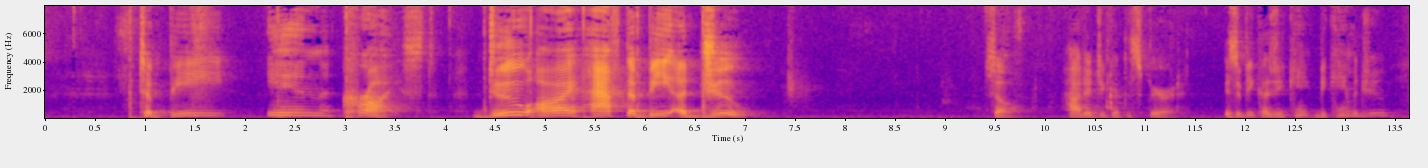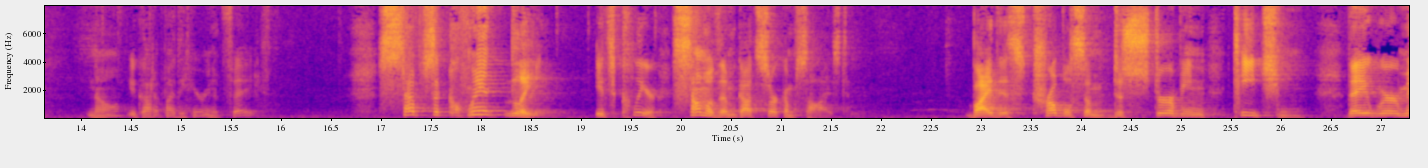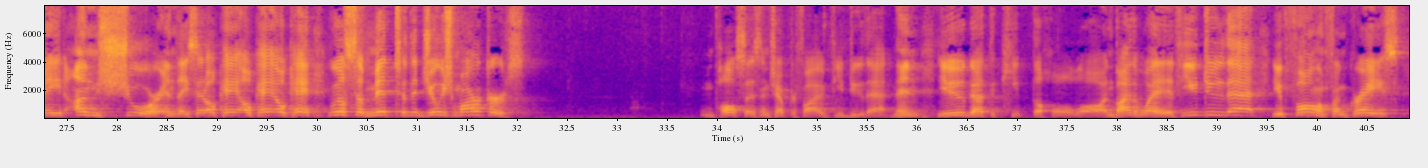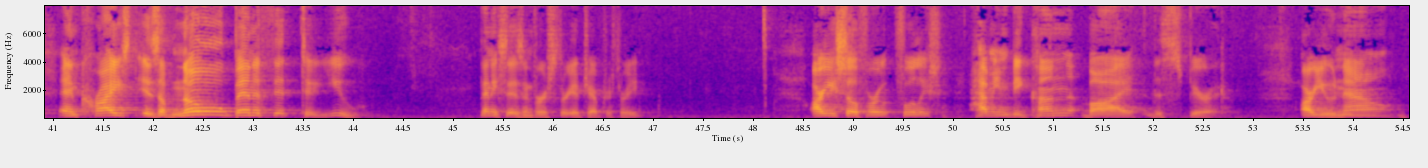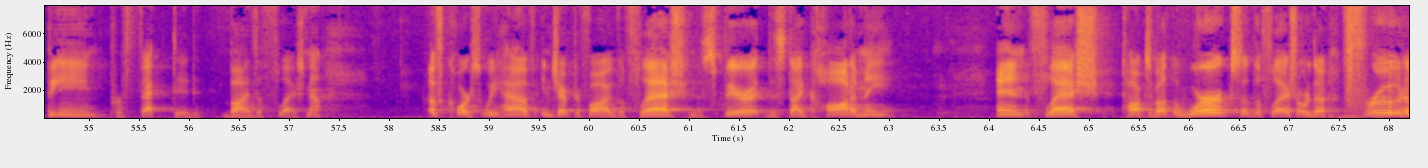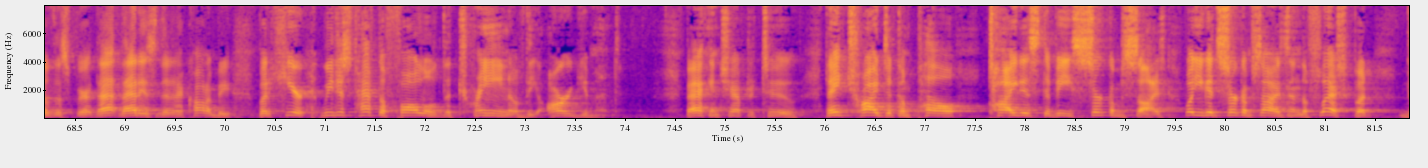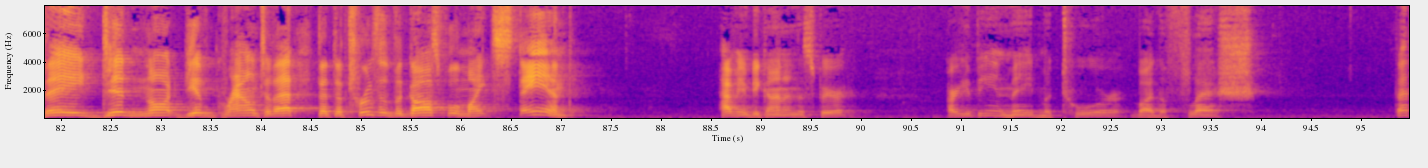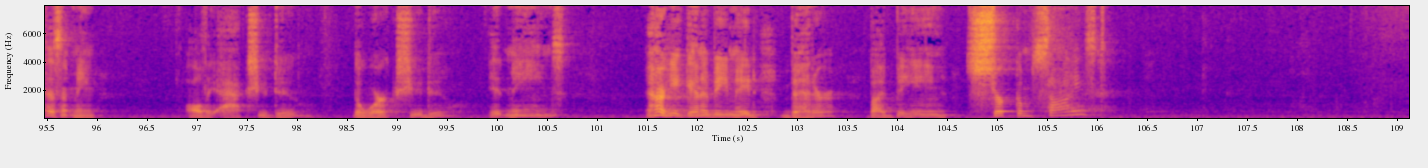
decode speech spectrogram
to be in Christ. Do I have to be a Jew? So, how did you get the Spirit? Is it because you became a Jew? No, you got it by the hearing of faith. Subsequently, it's clear some of them got circumcised by this troublesome, disturbing teaching. They were made unsure and they said, okay, okay, okay, we'll submit to the Jewish markers. And Paul says in chapter 5, if you do that, then you got to keep the whole law. And by the way, if you do that, you've fallen from grace and Christ is of no benefit to you. Then he says in verse 3 of chapter 3 Are you so foolish, having begun by the Spirit? Are you now being perfected by the flesh? Now, of course, we have in chapter 5 the flesh and the spirit, this dichotomy and flesh talks about the works of the flesh or the fruit of the spirit. That, that is the dichotomy. But here, we just have to follow the train of the argument. Back in chapter 2, they tried to compel Titus to be circumcised. Well, you get circumcised in the flesh, but they did not give ground to that, that the truth of the gospel might stand. Having begun in the spirit, are you being made mature by the flesh? That doesn't mean all the acts you do, the works you do. It means, are you going to be made better by being circumcised?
